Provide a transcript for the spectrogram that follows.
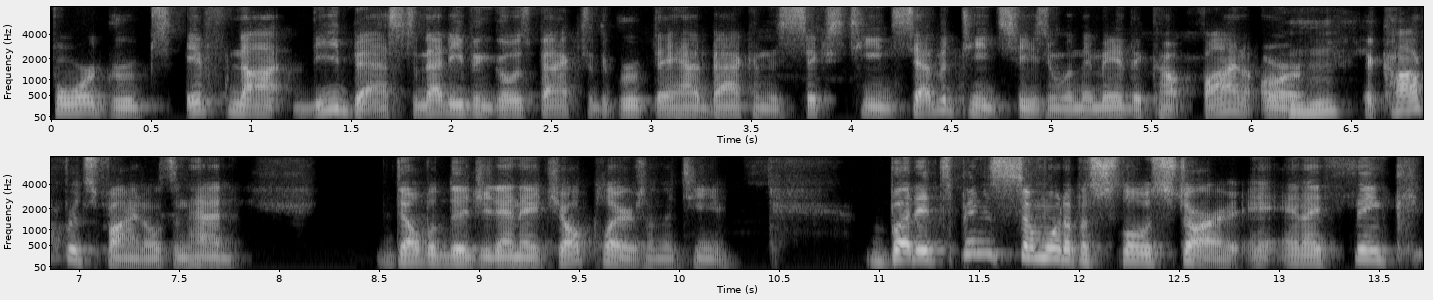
four groups, if not the best. And that even goes back to the group they had back in the 16 17 season when they made the cup final or mm-hmm. the conference finals and had double digit NHL players on the team. But it's been somewhat of a slow start. And I think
